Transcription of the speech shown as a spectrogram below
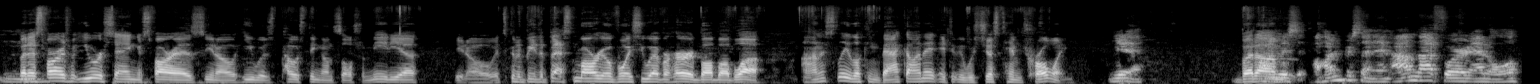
Mm. But as far as what you were saying, as far as you know, he was posting on social media, you know, it's going to be the best Mario voice you ever heard, blah blah blah. Honestly, looking back on it, it, it was just him trolling. yeah, But um, hundred percent, and I'm not for it at all.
